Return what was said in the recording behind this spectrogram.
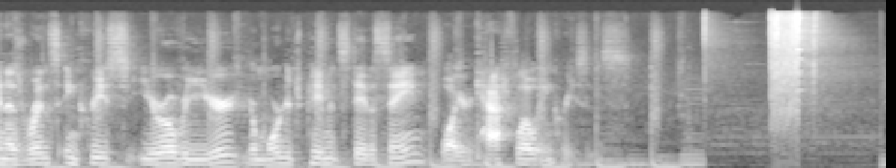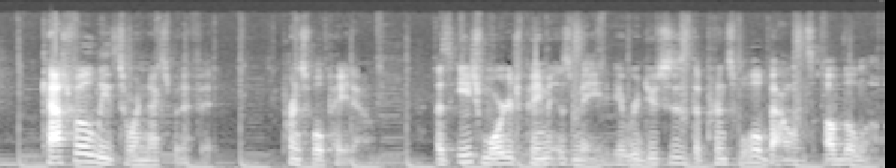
And as rents increase year over year, your mortgage payments stay the same while your cash flow increases. Cash flow leads to our next benefit, principal paydown. As each mortgage payment is made, it reduces the principal balance of the loan.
